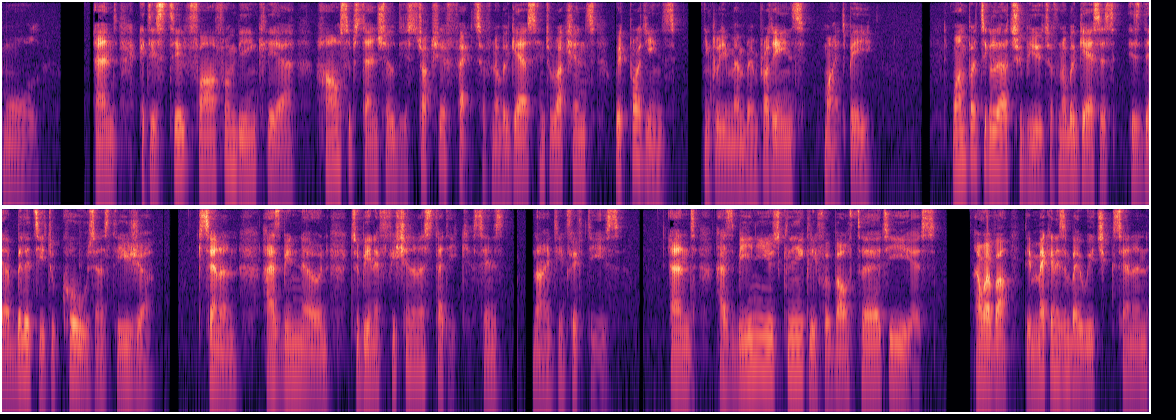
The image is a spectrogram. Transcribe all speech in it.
more, and it is still far from being clear how substantial the structural effects of noble gas interactions with proteins, including membrane proteins, might be. One particular attribute of noble gases is their ability to cause anesthesia. Xenon has been known to be an efficient anesthetic since 1950s and has been used clinically for about 30 years. However, the mechanism by which xenon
